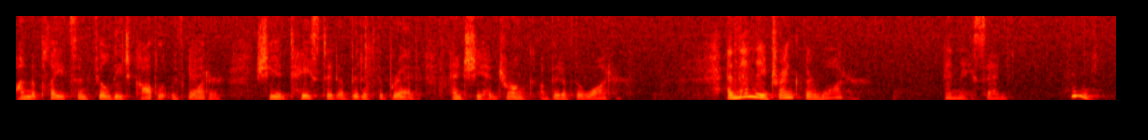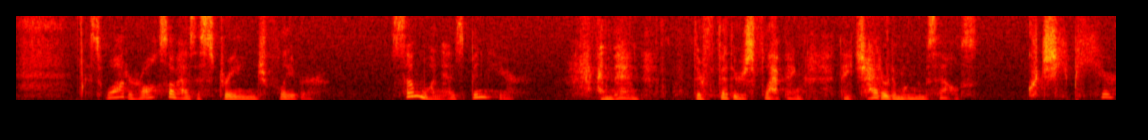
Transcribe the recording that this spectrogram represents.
on the plates and filled each goblet with water, she had tasted a bit of the bread and she had drunk a bit of the water. And then they drank their water and they said, hmm, this water also has a strange flavor. Someone has been here. And then, their feathers flapping, they chattered among themselves. Could she be here?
